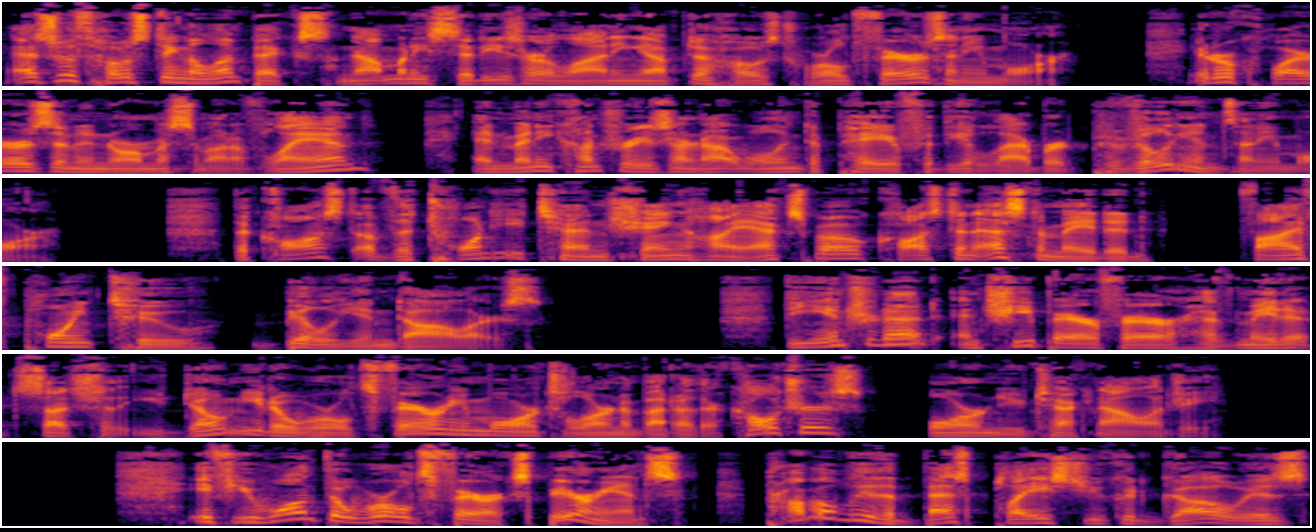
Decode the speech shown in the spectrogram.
As with hosting Olympics, not many cities are lining up to host World Fairs anymore. It requires an enormous amount of land, and many countries are not willing to pay for the elaborate pavilions anymore. The cost of the 2010 Shanghai Expo cost an estimated $5.2 billion. The internet and cheap airfare have made it such that you don't need a World's Fair anymore to learn about other cultures or new technology. If you want the World's Fair experience, probably the best place you could go is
